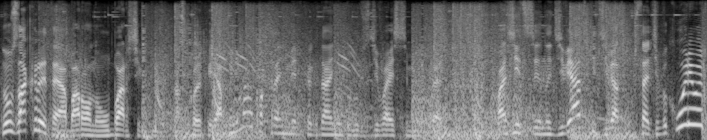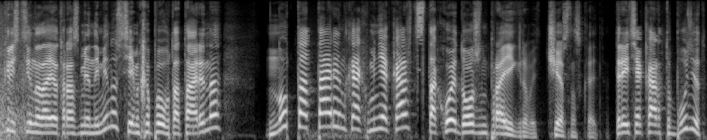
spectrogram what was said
Ну, закрытая оборона у Барсик насколько я понимаю, по крайней мере, когда они будут с девайсами играть. Позиции на девятке. Девятку, кстати, выкуривают. Кристина дает разменный минус. 7 хп у Татарина. Ну, Татарин, как мне кажется, такой должен проигрывать, честно сказать. Третья карта будет,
